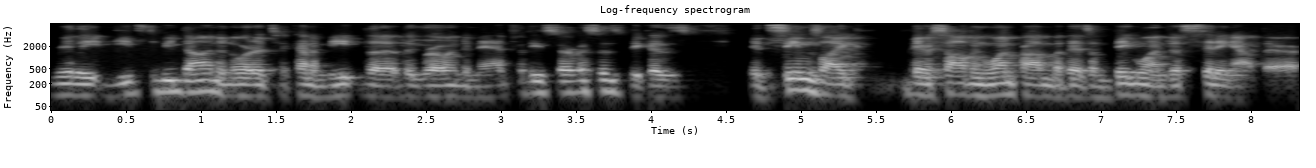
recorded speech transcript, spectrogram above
really needs to be done in order to kind of meet the the growing demand for these services? Because it seems like they're solving one problem, but there's a big one just sitting out there.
